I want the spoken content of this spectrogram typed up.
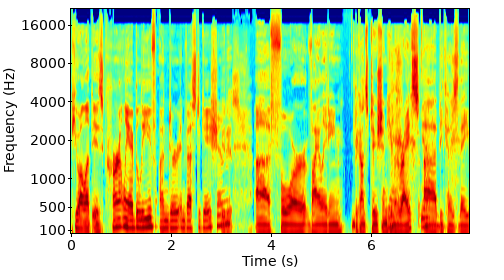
Puyallup is currently, I believe, under investigation Uh, for violating the Yes. Constitution, human rights, Yeah. uh, because they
